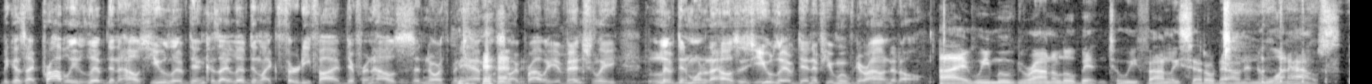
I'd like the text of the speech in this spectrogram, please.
because I probably lived in a house you lived in, because I lived in like 35 different houses in North Minneapolis. so I probably eventually lived in one of the houses you lived in if you moved around at all. I we moved around a little bit until we finally settled down into one house.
